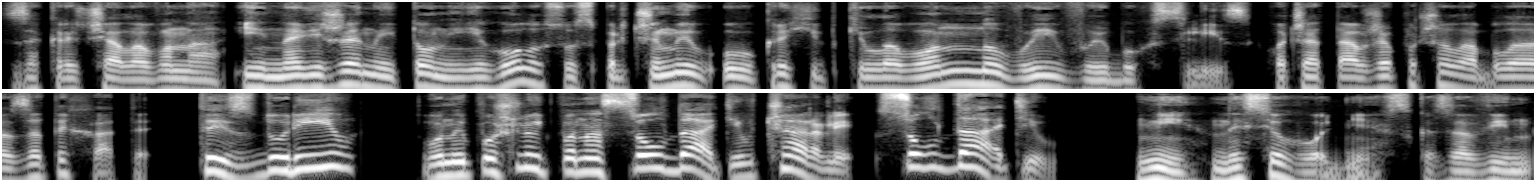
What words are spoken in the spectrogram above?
закричала вона, і навіжений тон її голосу спричинив у крихітки лавон новий вибух сліз, хоча та вже почала була затихати. Ти здурів? Вони пошлють по нас солдатів, Чарлі, солдатів. Ні, не сьогодні, сказав він,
